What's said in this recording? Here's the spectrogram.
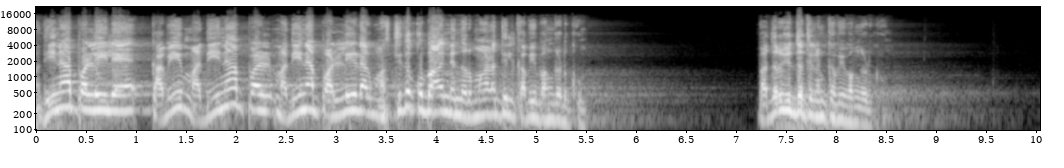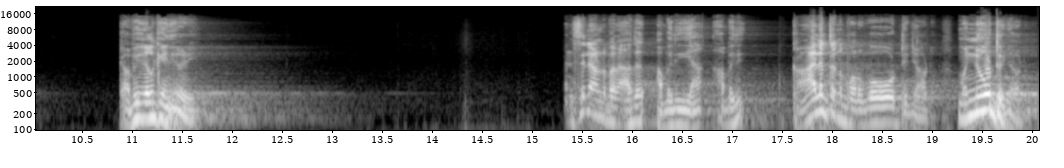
മദീന പള്ളിയിലെ കവി മദീന മദീന പള്ളിയുടെ മസ്ജിദ് കുബാലിന്റെ നിർമ്മാണത്തിൽ കവി പങ്കെടുക്കും. ബദർ യുദ്ധത്തിലും കവി പങ്കെടുക്കും. കവികൾക്ക് ഇനി കഴിയും? മനസ്സിലാണ് പറ. അത് അവർ യാ- അവർ കാലത്തുനിന്ന് പുറകോട്ട് ചാടും. മുന്നോട്ട് ചാടും.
